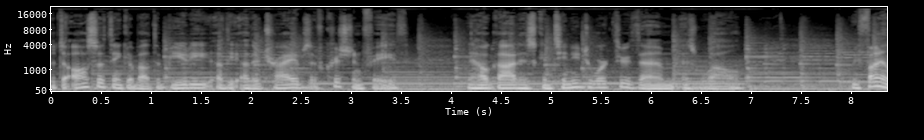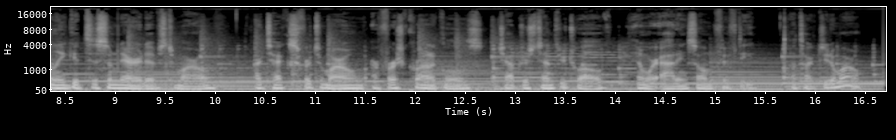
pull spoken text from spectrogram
but to also think about the beauty of the other tribes of Christian faith and how God has continued to work through them as well. We finally get to some narratives tomorrow. Our texts for tomorrow are First Chronicles chapters 10 through 12, and we're adding Psalm 50. I'll talk to you tomorrow.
